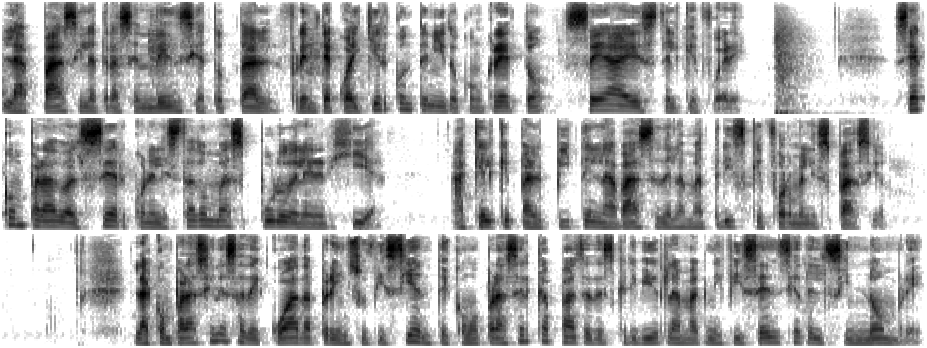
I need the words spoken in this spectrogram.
la paz y la trascendencia total frente a cualquier contenido concreto, sea éste el que fuere. Se ha comparado al ser con el estado más puro de la energía, aquel que palpita en la base de la matriz que forma el espacio. La comparación es adecuada pero insuficiente como para ser capaz de describir la magnificencia del sin nombre,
